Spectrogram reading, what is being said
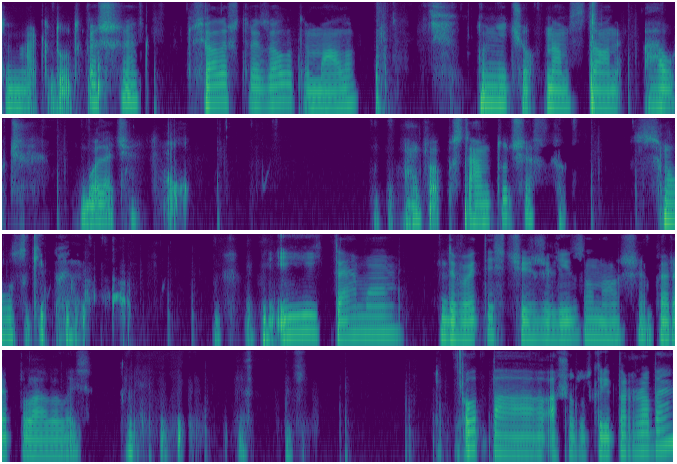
Так, тут каше. Всього лиш три золота, мало. Ну нічого, нам стане. Ауч. Боляче. Опа, поставимо тут ще small skip. І йдемо дивитись, чи желізо наше переплавилось. Опа, а що тут кріпер робить?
